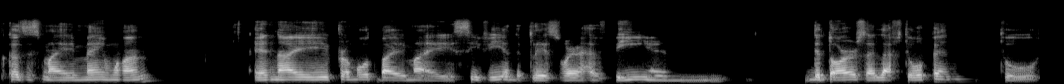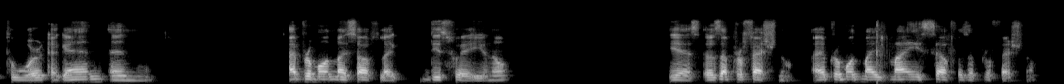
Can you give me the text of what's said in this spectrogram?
because it's my main one and i promote by my cv and the place where i have been and the doors i left open to to work again and i promote myself like this way you know? Yes as a professional. I promote my myself as a professional.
